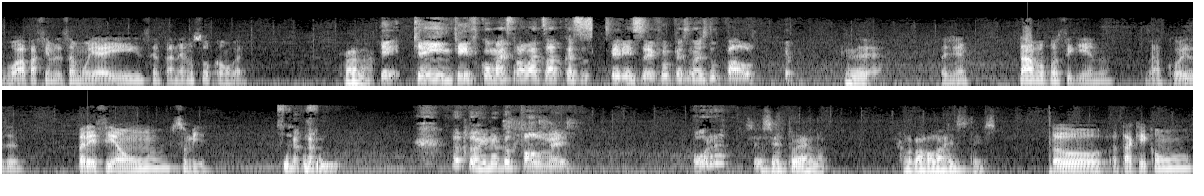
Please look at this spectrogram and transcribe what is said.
voar pra cima dessa mulher aí e sentar nela no socão, velho. Vai lá. Quem, quem, quem ficou mais traumatizado com essas experiências aí foi o personagem do Paulo. É. A gente tava conseguindo uma coisa, parecia um, sumia. Eu tô rindo é do Paulo, velho. Porra? Você acertou ela. Ela vai rolar resistência. Eu ataquei com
